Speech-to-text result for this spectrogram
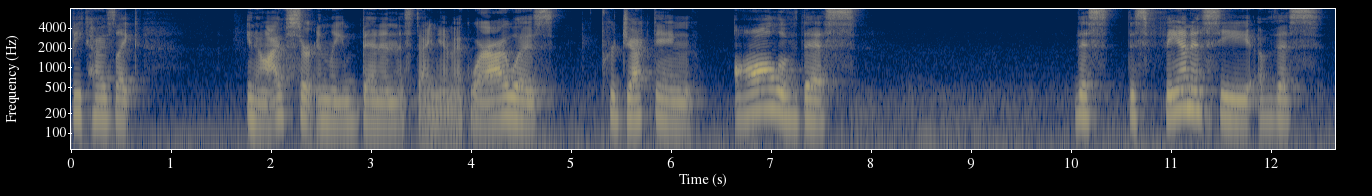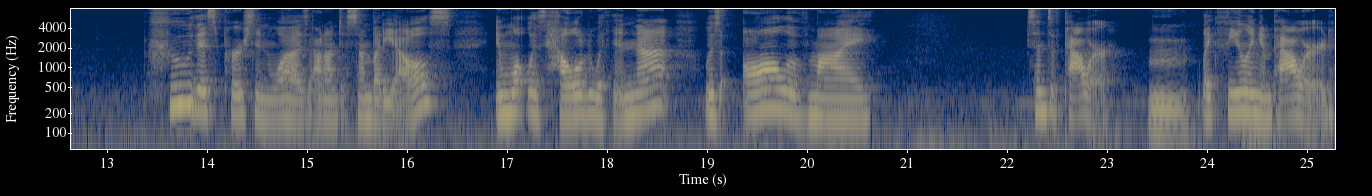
because, like, you know, I've certainly been in this dynamic where I was projecting all of this this this fantasy of this who this person was out onto somebody else and what was held within that was all of my sense of power, mm. like feeling empowered.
